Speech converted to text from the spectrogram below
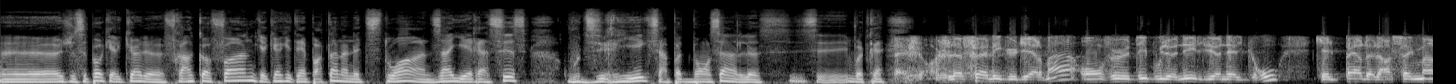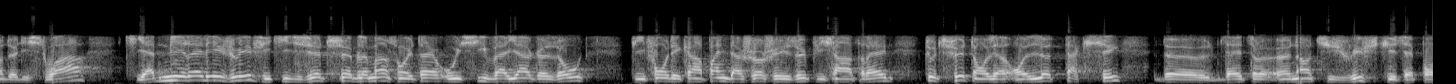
euh, je sais pas, quelqu'un de francophone, quelqu'un qui est important dans notre histoire en disant il est raciste, vous diriez que ça n'a pas de bon sens. Là. C'est votre... Ben, je, le fais régulièrement. On veut déboulonner Lionel Groux, qui est le père de l'enseignement de l'histoire, qui admirait les Juifs et qui disait tout simplement sont aussi vaillants qu'eux autres puis ils font des campagnes d'achat chez eux, puis ils s'entraident. Tout de suite, on l'a, l'a taxé d'être un anti-juif, ce qui n'était pas,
